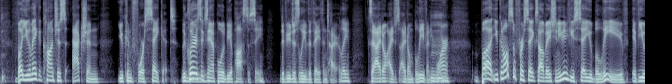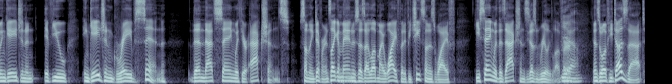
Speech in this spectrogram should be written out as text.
but you can make a conscious action, you can forsake it. The clearest mm-hmm. example would be apostasy. If you just leave the faith entirely. Say, I don't, I just I don't believe anymore. Mm. But you can also forsake salvation, even if you say you believe. If you engage in an, if you engage in grave sin, then that's saying with your actions something different. It's like a man who says, "I love my wife," but if he cheats on his wife, he's saying with his actions he doesn't really love her. Yeah. And so if he does that,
